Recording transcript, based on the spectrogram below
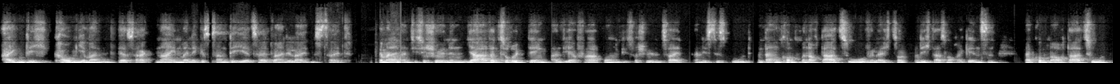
eigentlich kaum jemanden, der sagt, nein, meine gesamte Ehezeit war eine Leidenszeit. Wenn man an diese schönen Jahre zurückdenkt, an die Erfahrungen dieser schönen Zeit, dann ist es gut. Und dann kommt man auch dazu, vielleicht sollte ich das noch ergänzen, dann kommt man auch dazu,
